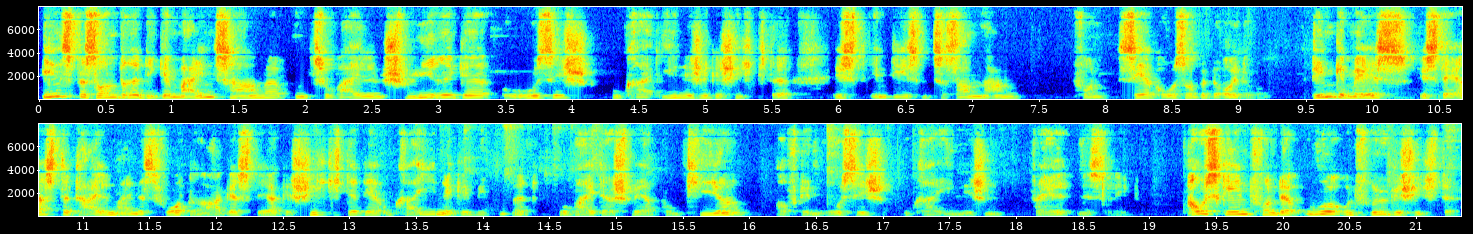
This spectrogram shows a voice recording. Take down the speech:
Insbesondere die gemeinsame und zuweilen schwierige russisch-ukrainische Geschichte ist in diesem Zusammenhang von sehr großer Bedeutung. Demgemäß ist der erste Teil meines Vortrages der Geschichte der Ukraine gewidmet, wobei der Schwerpunkt hier auf dem russisch-ukrainischen Verhältnis liegt. Ausgehend von der Ur- und Frühgeschichte,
